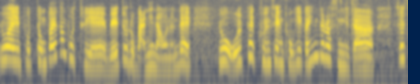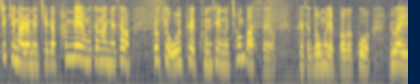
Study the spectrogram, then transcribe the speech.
요 아이 보통 빨간 포트에 외두로 많이 나오는데 요 올펫 군생 보기가 힘들었습니다. 솔직히 말하면 제가 판매 영상 하면서 이렇게 올펫 군생은 처음 봤어요. 그래서 너무 예뻐갖고 요 아이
